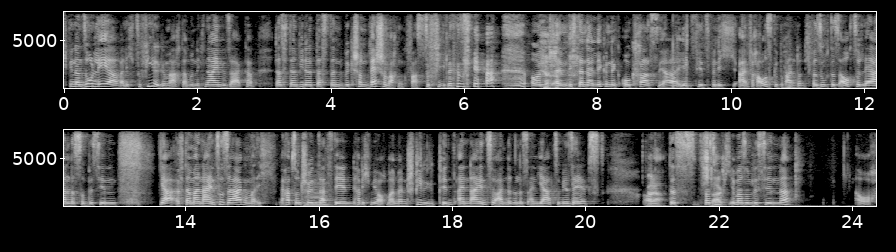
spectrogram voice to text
ich bin dann so leer, weil ich zu viel gemacht habe und nicht Nein gesagt habe, dass ich dann wieder, dass dann wirklich schon Wäsche machen fast zu viel ist. ja. Und ja. Ähm, ich dann da liege und denke, oh krass, ja, jetzt, jetzt bin ich einfach ausgebrannt. Und ich versuche das auch zu lernen, das so ein bisschen ja, öfter mal Nein zu sagen. Ich habe so einen schönen mhm. Satz, den habe ich mir auch mal in meinen Spiegel gepinnt. Ein Nein zu anderen ist ein Ja zu mir selbst. Und ja, das versuche ich immer so ein bisschen, ne? Auch.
